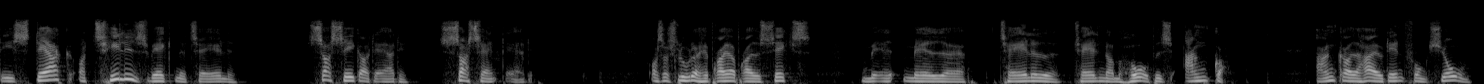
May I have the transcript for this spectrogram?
Det er stærk og tillidsvækkende tale. Så sikkert er det. Så sandt er det. Og så slutter Hebræerbrevet 6 med, med uh, talet, talen om håbets anker. Ankeret har jo den funktion,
